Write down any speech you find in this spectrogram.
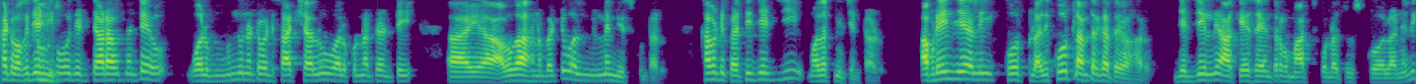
కాబట్టి ఒక జడ్జికి ఒక జడ్జి తేడా ఉందంటే వాళ్ళు ముందున్నటువంటి సాక్ష్యాలు వాళ్ళకు ఉన్నటువంటి ఆ, అవగాహన బట్టి వాళ్ళు నిర్ణయం తీసుకుంటారు. కాబట్టి ప్రతి జడ్జి మొదటి నుంచి ఉంటాడు అప్పుడు ఏం చేయాలి? కోర్టులు అది కోర్టుల అంతర్గత వ్యవహారం. జడ్జీల్ని ఆ కేసు అయ్యేంత వరకు మార్చకుండా చూసుకోవాలనేది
